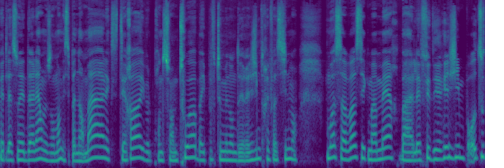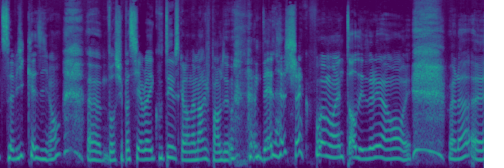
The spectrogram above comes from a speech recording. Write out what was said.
mettent la sonnette d'alarme en disant non mais c'est pas normal etc ils veulent prendre soin de toi bah ils peuvent te mettre dans des régimes très facilement. Moi ça va c'est que ma mère bah elle a fait des régimes pour toute sa vie quasiment. Euh, bon je sais pas si elle va écouter parce qu'elle en a marre que je parle de d'elle à chaque fois mais en même temps désolée maman voilà euh,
